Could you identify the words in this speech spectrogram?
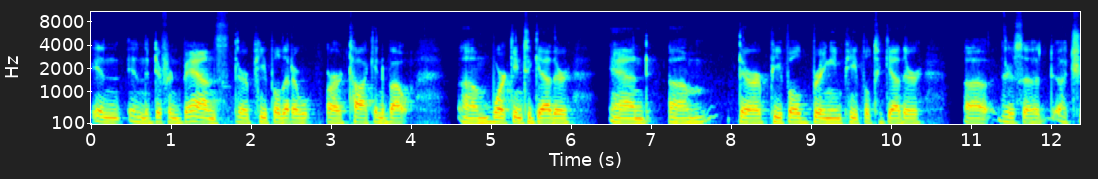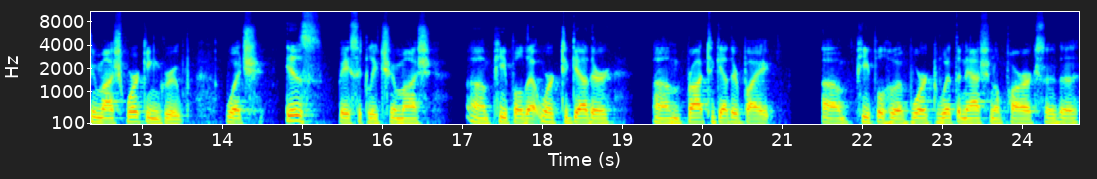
in in the different bands, there are people that are are talking about um, working together, and um, there are people bringing people together. Uh, there's a, a, Chumash working group, which is basically Chumash um, people that work together, um, brought together by um, people who have worked with the national parks or the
